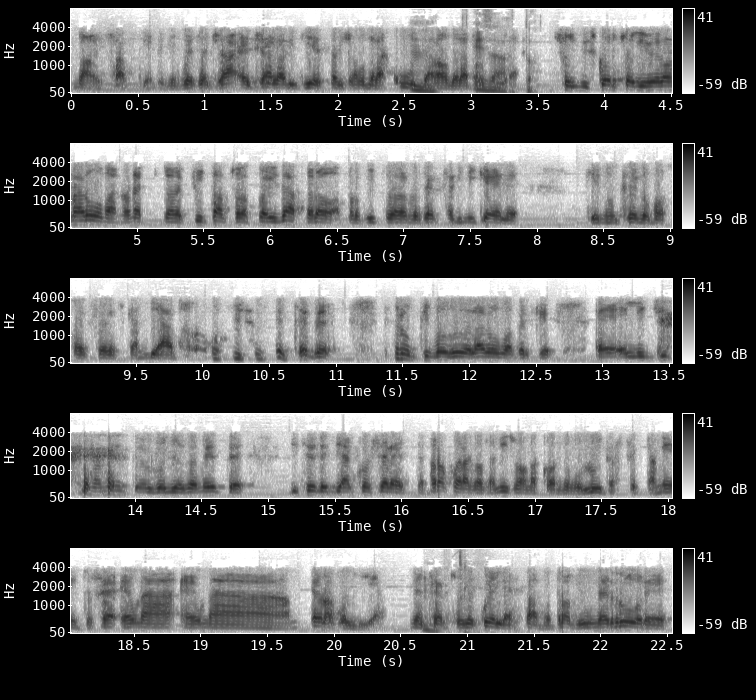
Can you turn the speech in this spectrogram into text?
No, infatti, perché questa è già, è già la richiesta diciamo, dell'accusa, mm, no, della Esatto. Sul discorso di Verona-Roma non è, non è più tanto l'attualità, però approfitto della presenza di Michele che non credo possa essere scambiato ovviamente per, per, un tifoso della Roma perché è legittimamente e orgogliosamente di sede bianco-celeste. Però quella cosa lì sono d'accordo con lui perfettamente. Cioè è una, è una, è una follia. Nel senso che quello è stato proprio un errore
